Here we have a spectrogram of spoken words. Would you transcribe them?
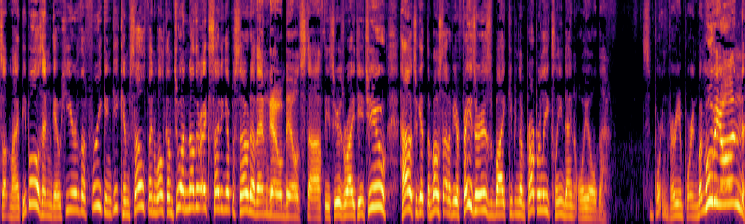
what's up, my peoples? EmGo here, the freaking geek himself, and welcome to another exciting episode of EmGo Build Stuff, the series where I teach you how to get the most out of your phasers by keeping them properly cleaned and oiled. It's important, very important. But moving on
